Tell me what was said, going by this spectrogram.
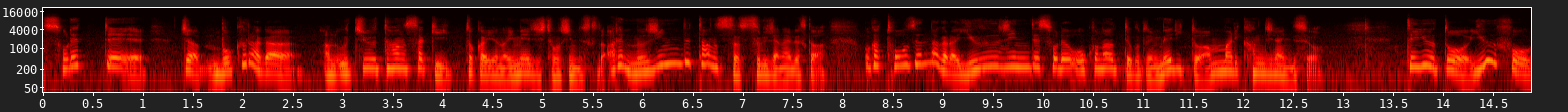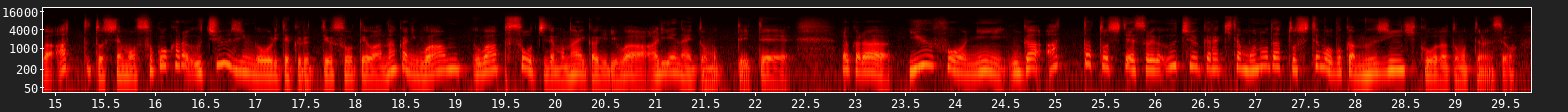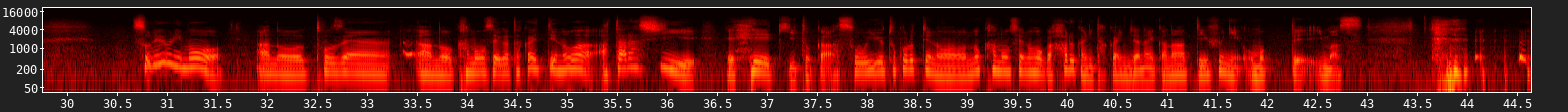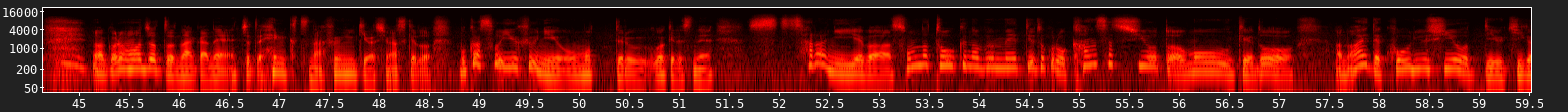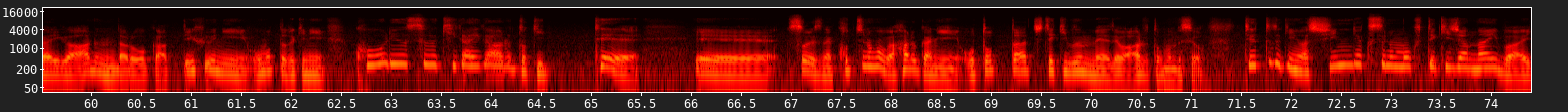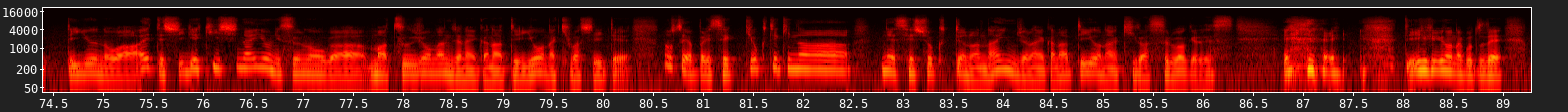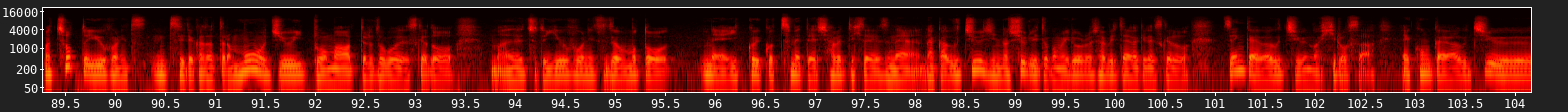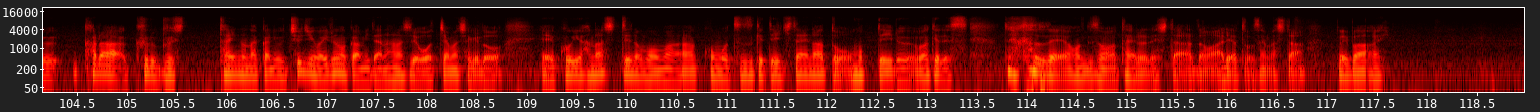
それってじゃあ僕らがあの宇宙探査機とかいうのをイメージしてほしいんですけどあれ無人で探査するじゃないですか僕は当然ながら有人でそれを行うってことにメリットはあんまり感じないんですよっていうと UFO があったとしてもそこから宇宙人が降りてくるっていう想定は中にワープ装置でもない限りはありえないと思っていてだから UFO にがあったとしてそれが宇宙から来たものだとしても僕は無人飛行だと思ってるんですよ。それよりもあの当然あの可能性が高いっていうのは新しい兵器とかそういうところっていうのの可能性の方がはるかに高いんじゃないかなっていうふうに思っています。まあこれもちょっとなんかねちょっと偏屈な雰囲気はしますけど僕はそういうふうに思ってるわけですね。さらに言えばそんな遠くの文明っていうところを観察しようとは思うけどあのあえて交流しようっていう気概があるんだろうかっていうふうに思った時に交流する気概がある時ってえー、そうですねこっちの方がはるかに劣った知的文明ではあると思うんですよ。って言った時には侵略する目的じゃない場合っていうのはあえて刺激しないようにするのが、まあ、通常なんじゃないかなっていうような気はしていてそうするとやっぱり積極的な、ね、接触っていうのはないんじゃないかなっていうような気がするわけです。っていうようなことで、まあ、ちょっと UFO について語ったらもう11分を回ってるところですけど、まあ、ちょっと UFO についてもっとね、一個一個詰めて喋ってきたですねなんか宇宙人の種類とかもいろいろ喋りたいわけですけど前回は宇宙の広さえ今回は宇宙から来る物体の中に宇宙人はいるのかみたいな話で終わっちゃいましたけど、えこういう話っていうのもまあ今後続けていきたいなと思っているわけです。ということで本日も平でした。どうもありがとうございました。バイバイ。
